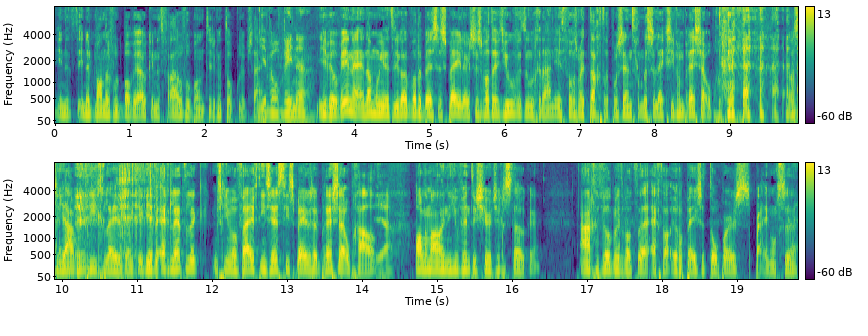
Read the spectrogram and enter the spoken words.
in het, in het mannenvoetbal, je ook in het vrouwenvoetbal natuurlijk een topclub zijn. Je wil winnen. Je wil winnen en dan moet je natuurlijk ook wel de beste spelers. Dus wat heeft Juve toen gedaan? Die heeft volgens mij 80% van de selectie van Brescia opgekocht. dat was een jaar of drie geleden, denk ik. Die hebben echt letterlijk misschien wel 15, 16 spelers uit Brescia opgehaald. Ja. Allemaal in een Juventus-shirtje gestoken. Aangevuld met wat eh, echt wel Europese toppers. Een paar Engelse,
